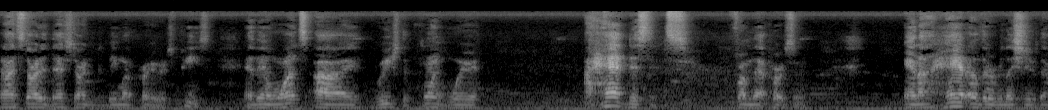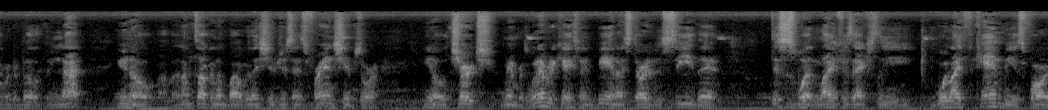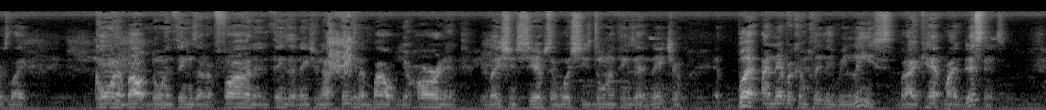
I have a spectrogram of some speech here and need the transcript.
And I started, that started to be my prayer is peace. And then once I reached the point where I had distance from that person, and I had other relationships that were developing, not, you know, and I'm talking about relationships just as friendships or, you know, church members, whatever the case may be. And I started to see that this is what life is actually, what life can be as far as like going about doing things that are fun and things that nature, not thinking about your heart and relationships and what she's doing, things that nature. But I never completely released, but I kept my distance.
